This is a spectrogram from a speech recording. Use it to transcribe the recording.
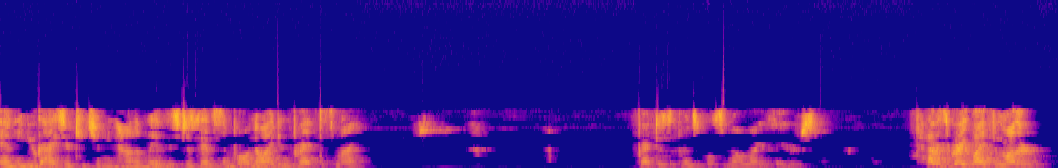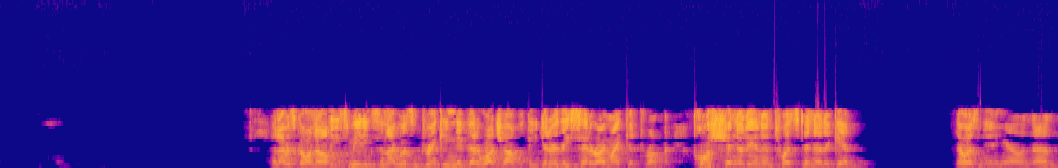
And, and you guys are teaching me how to live. It's just that simple. No, I didn't practice my practice the principles in all my affairs. I was a great wife and mother. And I was going to all these meetings and I wasn't drinking. They better watch out what they did or they said or I might get drunk. pushing it in and twisting it again. There wasn't any Al-Anon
